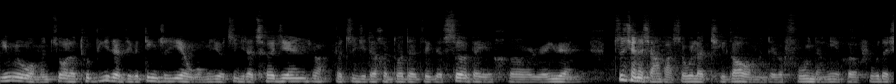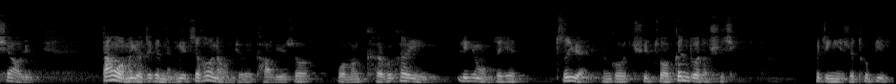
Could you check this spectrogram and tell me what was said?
因为我们做了 to B 的这个定制业务，我们有自己的车间，是吧？有自己的很多的这个设备和人员。之前的想法是为了提高我们这个服务能力和服务的效率。当我们有这个能力之后呢，我们就会考虑说，我们可不可以利用我们这些资源，能够去做更多的事情，不仅仅是 to B，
